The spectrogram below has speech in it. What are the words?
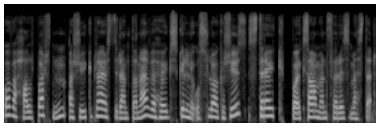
Over halvparten av sykepleierstudentene ved Høgskolen i Oslo og Akershus strøk på eksamen forrige semester.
